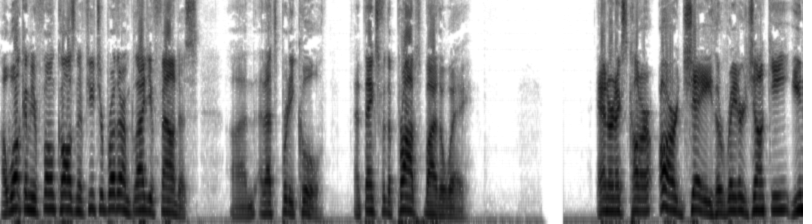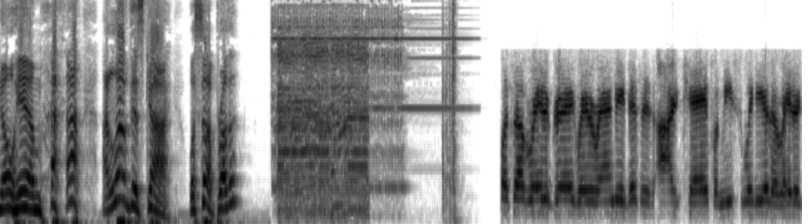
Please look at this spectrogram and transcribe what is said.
I welcome your phone calls in the future, brother. I'm glad you found us. Uh, that's pretty cool. And thanks for the props, by the way. And our next caller, RJ, the Raider Junkie. You know him. I love this guy. What's up, brother? What's up, Raider Greg, Raider Randy? This is RJ from East Whittier, the Raider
